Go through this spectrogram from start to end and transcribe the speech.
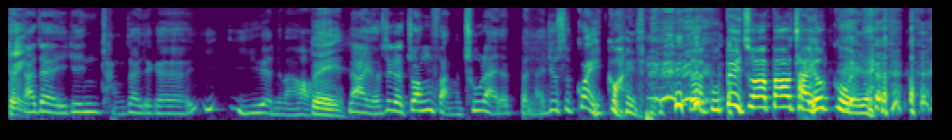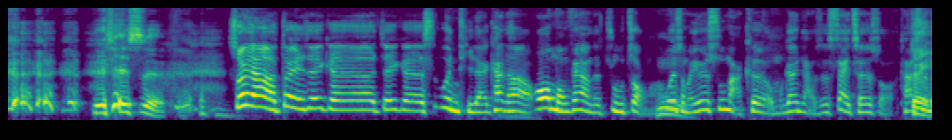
对，他在已经躺在这个医医院的嘛，哈。对。那有这个专访出来的，本来就是怪怪的，不被抓包才有鬼的。的确是。所以呢，对这个这个问题来看的话，欧盟非常的注重。为什么？因为舒马克，我们刚刚讲是赛车手，他是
